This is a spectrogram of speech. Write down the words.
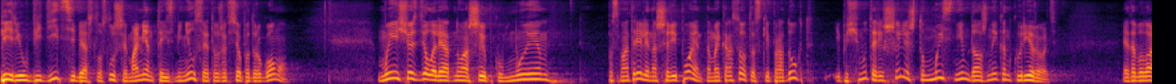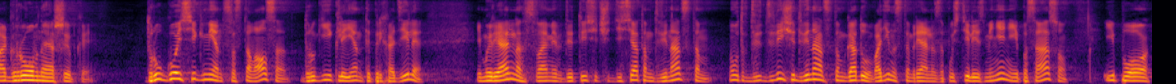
переубедить себя, что, слушай, момент-то изменился, это уже все по-другому. Мы еще сделали одну ошибку. Мы посмотрели на SharePoint, на майкрософтовский продукт, и почему-то решили, что мы с ним должны конкурировать. Это была огромной ошибкой. Другой сегмент составался, другие клиенты приходили – и мы реально с вами в 2010-2012, ну вот в 2012 году, в 2011 реально запустили изменения и по SaaS, и по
